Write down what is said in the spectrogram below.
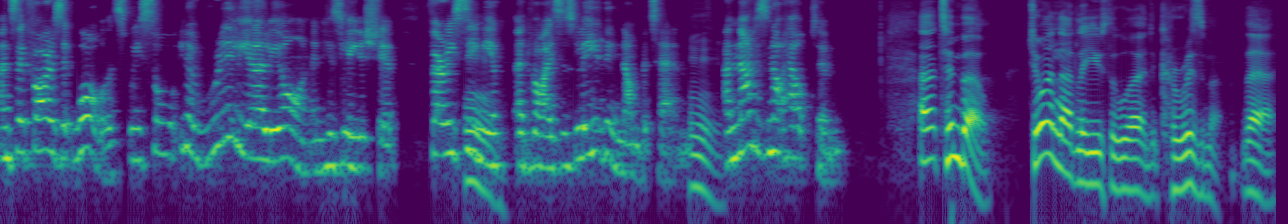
And so far as it was, we saw, you know, really early on in his leadership, very senior mm. advisors leaving number 10. Mm. And that has not helped him. Uh, Tim Bale, Jo-Anne Nadler used the word charisma there.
